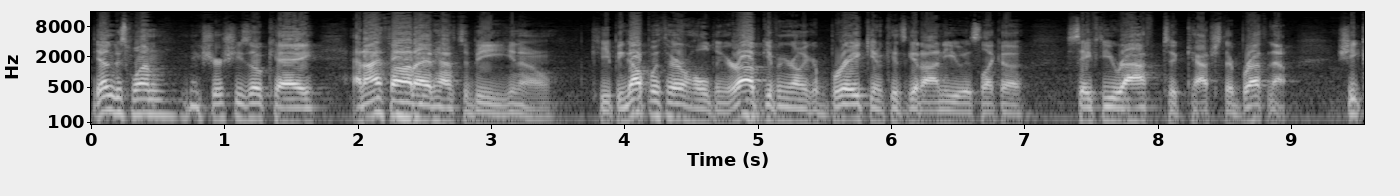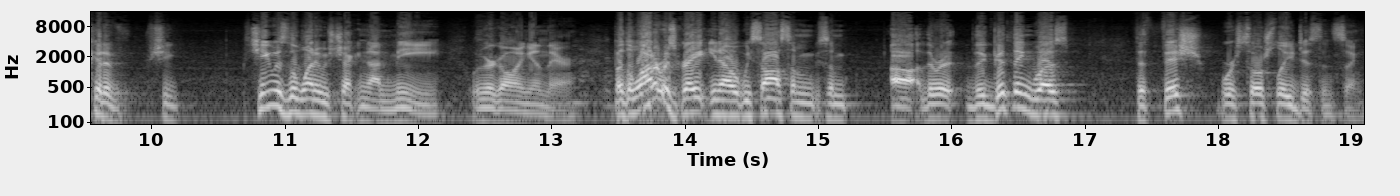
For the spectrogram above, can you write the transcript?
youngest one, make sure she's okay. And I thought I'd have to be, you know, keeping up with her, holding her up, giving her like a break. You know, kids get on you as like a safety raft to catch their breath. Now, she could have she she was the one who was checking on me when we were going in there. But the water was great. You know, we saw some some. Uh, were, the good thing was the fish were socially distancing,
